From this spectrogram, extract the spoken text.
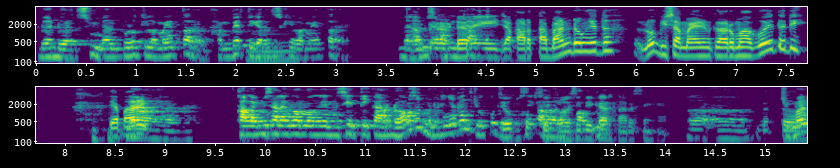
udah 290 km, hampir 300 km dalam Hampir sekali dari. Jakarta Bandung itu. Lu bisa main ke rumah gue itu di tiap hari. Nah, kalau misalnya ngomongin city car doang sebenarnya kan cukup, ya. Cukup sih kalau city car harusnya. uh-uh. Betul. Cuman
